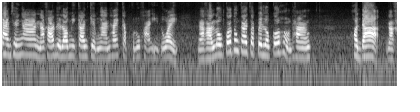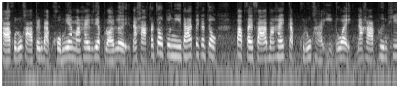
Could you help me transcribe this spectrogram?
การใช้งานนะคะ เดี๋ยวเรามีการเก็บงานให้กับคุณลูกค้าอีกด้วยนะคะ โลโก้ต้องการจะเป็นโลโก้ของทาง Honda นะคะ คุณลูกค้าเป็นแบบโครเมียมมาให้เรียบร้อยเลยนะคะ กระจกตัวนี้ได้เป็นกระจก ปรับไฟฟ้ามาให้กับคุณลูกค้าอีกด้วยนะคะ พื้นที่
